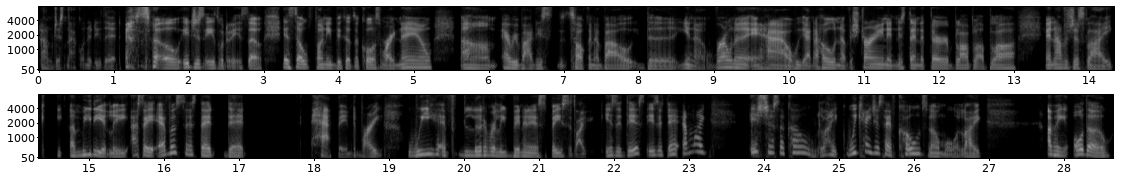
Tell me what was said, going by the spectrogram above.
I'm just not going to do that. so it just is what it is. So it's so funny because, of course, right now, um, everybody's talking about the, you know, Rona and how we got a whole nother strain and this, then the third, blah, blah, blah. And I was just like, immediately, I say, ever since that that happened, right? We have literally been in this space. It's like, is it this? Is it that? I'm like, it's just a code. Like, we can't just have codes no more. Like, I mean, although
